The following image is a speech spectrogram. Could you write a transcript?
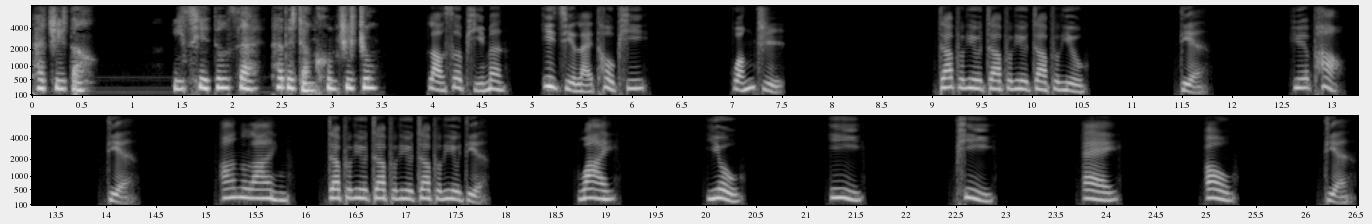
他知道，一切都在他的掌控之中。老色皮们，一起来透批，网址：w w w. 点。约炮点 online w w w 点 y u e p a. O. 点。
